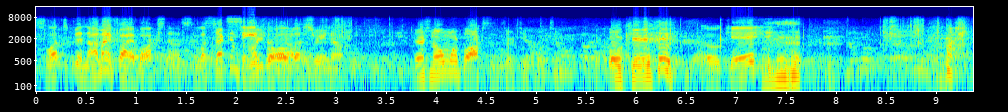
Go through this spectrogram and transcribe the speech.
Select spin. I might buy a box now. Select Second insane for all of us right now. There's no more boxes 13, 14. Okay. Okay.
